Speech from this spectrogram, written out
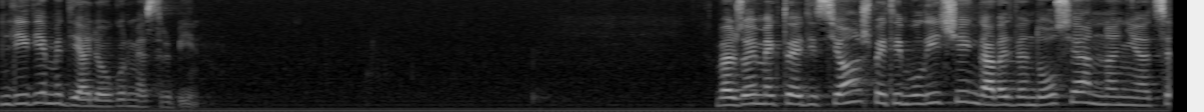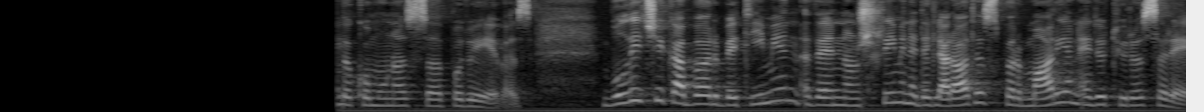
në lidhje me dialogun me Serbinë. Vazhdojmë me këtë edicion, Shpejtim Bulliqi nga Vetëvendosja në një të Komunës së Podujevës. Bulliqi ka bërë betimin dhe nënshkrimin e deklaratës për marrjen e detyrës së re.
